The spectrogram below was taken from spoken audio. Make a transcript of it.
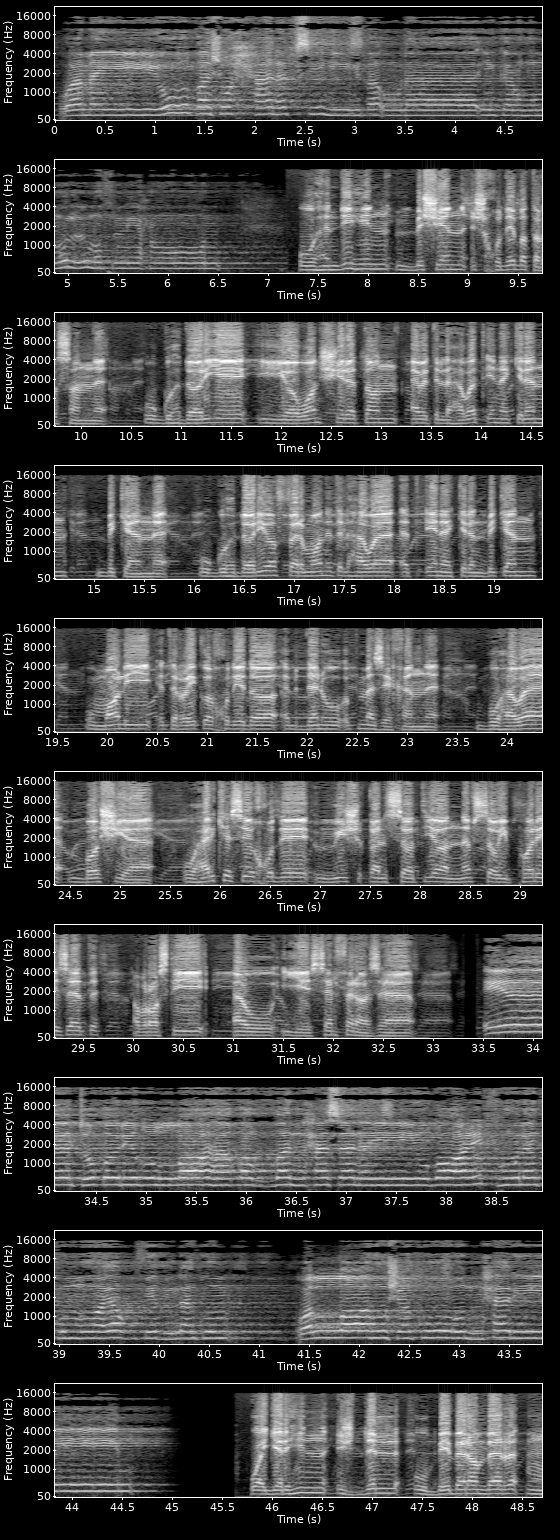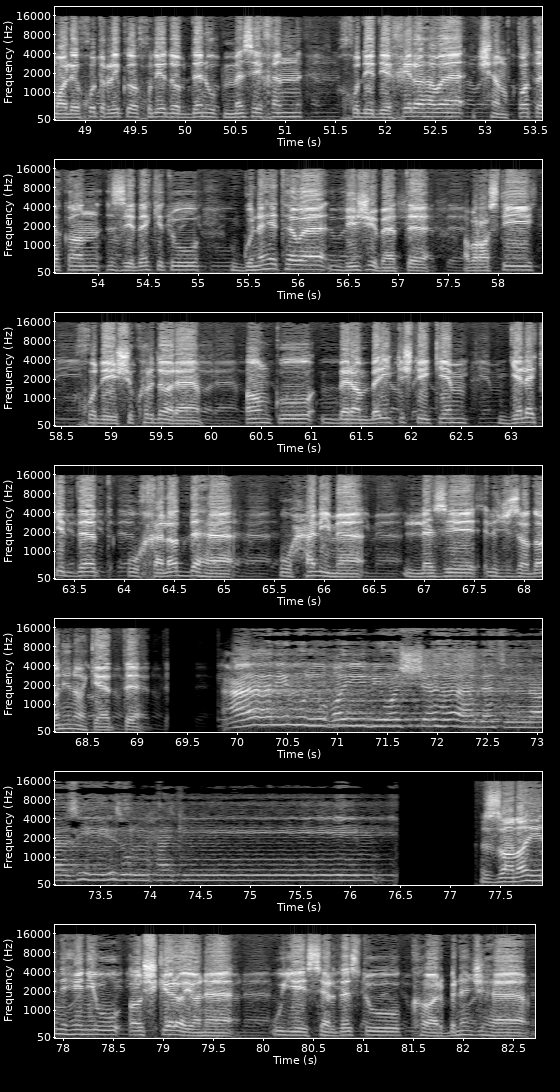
ومن يوق شح نفسه فأولئك هم المفلحون و هندیهن بشن اش خوده بطرسن و گهداری یاوان شیرتان اوت الهوات اینا کرن بکن و گهداری فرمانت الهوا ات اینا کرن بکن و مالی ات ریک خود دا ابدن و بمزیخن بو هوا باشیه و هر کسی خود ویش قلساتیا نفسوی پارزد ابراستی أو یه سرفرازه. إن تقرضوا الله قرضا حسنا يضاعفه لكم ويغفر لكم والله شكور حليم. و اگر هین جدل و ببرانبر مال خود ریک خود دابدن و مسیخن خود دی خیر هوا چند قطکان زیده که تو گناه توا دی جبت براستی خود شکر داره. آنکو برانبری تشتی کم گلک دد و خلات ده و حلیمه لزی لجزادان ناکد عالم الغيب والشهادة العزيز الحكيم. زانای نهینی و آشکرایانه و یه سردست و کار بنجه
